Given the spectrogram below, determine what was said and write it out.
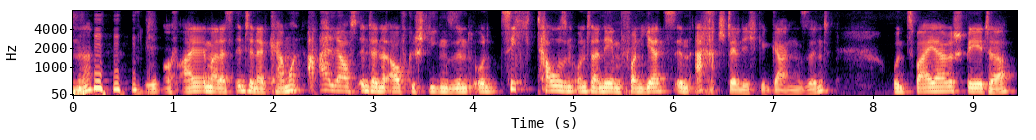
ne? auf einmal das Internet kam und alle aufs Internet aufgestiegen sind und zigtausend Unternehmen von jetzt in achtstellig gegangen sind und zwei Jahre später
